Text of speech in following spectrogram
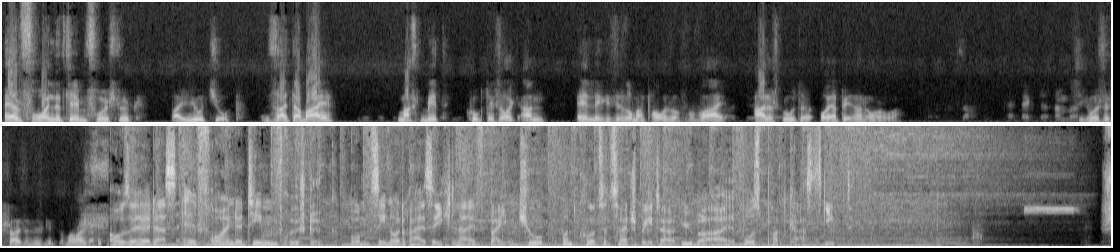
Elf Freunde Themenfrühstück bei YouTube. Seid dabei, macht mit, guckt es euch an. Endlich ist die Sommerpause vorbei. Alles Gute, euer Peter Neurohr. Die größte Scheiße, die es gibt. Aber weiter. Pause das Elf-Freunde-Themenfrühstück. Um 10.30 Uhr live bei YouTube und kurze Zeit später überall, wo es Podcasts gibt.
